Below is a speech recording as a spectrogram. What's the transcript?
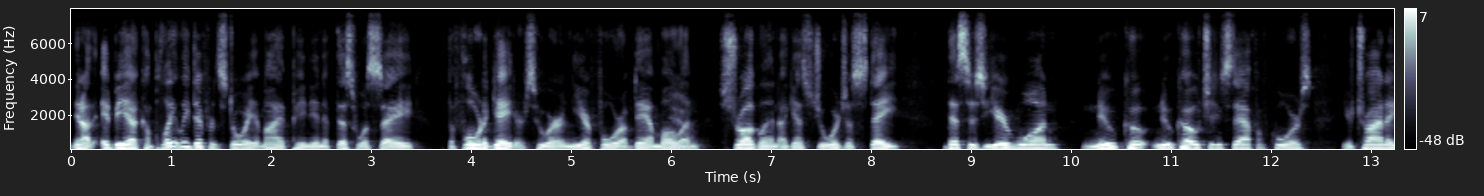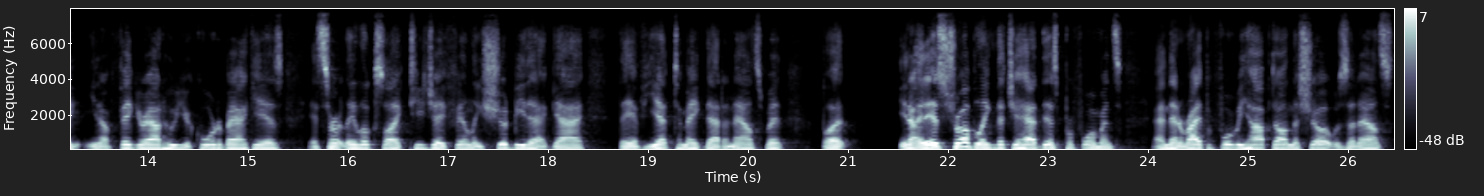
you know it'd be a completely different story in my opinion if this was say the Florida Gators who are in year four of Dan Mullen yeah. struggling against Georgia State. This is year one, new co- new coaching staff, of course. You're trying to, you know, figure out who your quarterback is. It certainly looks like TJ Finley should be that guy. They have yet to make that mm-hmm. announcement, but you know, it is troubling that you had this performance and then right before we hopped on the show, it was announced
